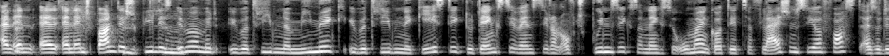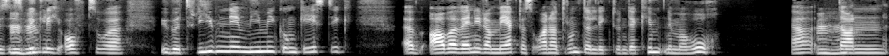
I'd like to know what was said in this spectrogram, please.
ein, ein, ein entspanntes Spiel ist mhm. immer mit übertriebener Mimik, übertriebener Gestik. Du denkst dir, wenn du dir dann oft spulen siehst, dann denkst du, oh mein Gott, jetzt zerfleischen sie ja fast. Also, das ist mhm. wirklich oft so eine übertriebene Mimik und Gestik. Äh, aber wenn ich dann merke, dass einer drunter liegt und der kommt nicht mehr hoch, ja, mhm. dann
